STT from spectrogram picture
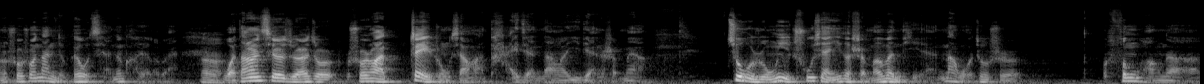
人说说，那你就给我钱就可以了。嗯，我当时其实觉得就是说实话，这种想法太简单了。一点是什么呀？就容易出现一个什么问题？那我就是疯狂的，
